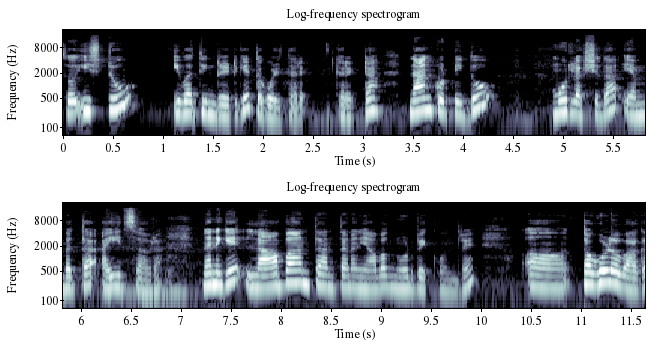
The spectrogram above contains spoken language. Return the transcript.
ಸೊ ಇಷ್ಟು ಇವತ್ತಿನ ರೇಟ್ಗೆ ತಗೊಳ್ತಾರೆ, ಕರೆಕ್ಟಾ? ನಾನು ಕೊಟ್ಟಿದ್ದು ಮೂರು ಲಕ್ಷದ ಎಂಬತ್ತ ಐದು ಸಾವಿರ. ನನಗೆ ಲಾಭ ಅಂತ ಅಂತ ನಾನು ಯಾವಾಗ ನೋಡಬೇಕು ಅಂದರೆ ತಗೊಳ್ಳೋವಾಗ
